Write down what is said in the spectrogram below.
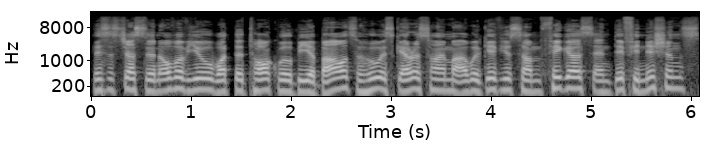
This is just an overview what the talk will be about. So who is Gerresheimer? I will give you some figures and definitions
